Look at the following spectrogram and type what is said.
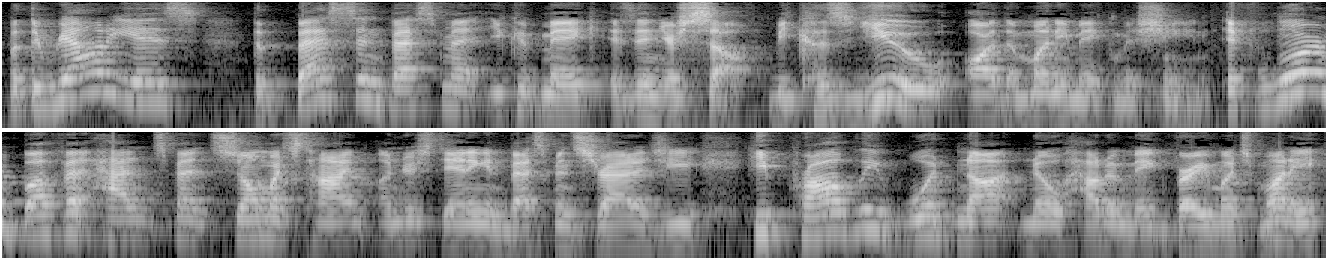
But the reality is, the best investment you could make is in yourself because you are the money making machine. If Warren Buffett hadn't spent so much time understanding investment strategy, he probably would not know how to make very much money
